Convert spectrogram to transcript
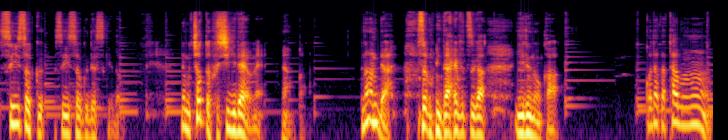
推測、推測ですけど。でもちょっと不思議だよね。なんか。なんであ そこに大仏がいるのか。これだから多分、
